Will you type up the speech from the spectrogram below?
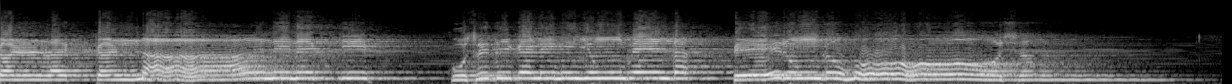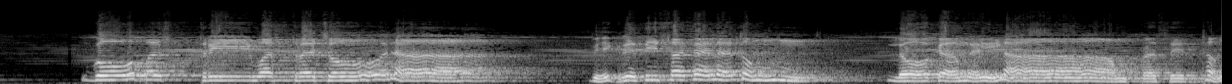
കള്ളക്കണ്ണാ നിനക്ക് കുസൃതികളിനിയും വേണ്ട പേരുണ്ടു മോശം. ഗോപസ്ത്രീ വസ്ത്രചോര വികൃതി സകലതും ലോകമെല്ലാം പ്രസിദ്ധം.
